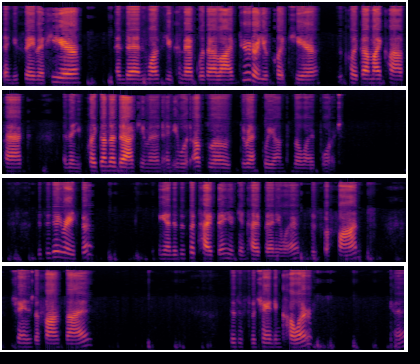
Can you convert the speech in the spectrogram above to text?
then you save it here. And then once you connect with our live tutor, you click here, you click on My CloudPak, and then you click on the document, and it would upload directly onto the whiteboard. This is Eraser. Again, this is for typing. You can type anywhere. This is for font change the font size. This is for changing colors. Okay.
